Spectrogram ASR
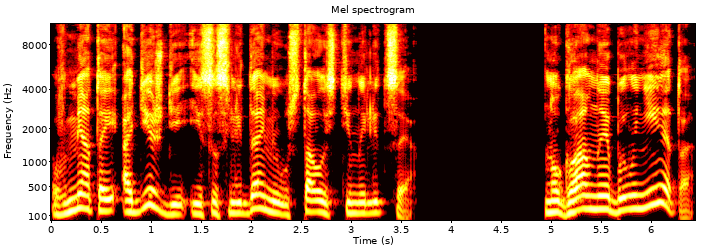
в мятой одежде и со следами усталости на лице. Но главное было не это.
